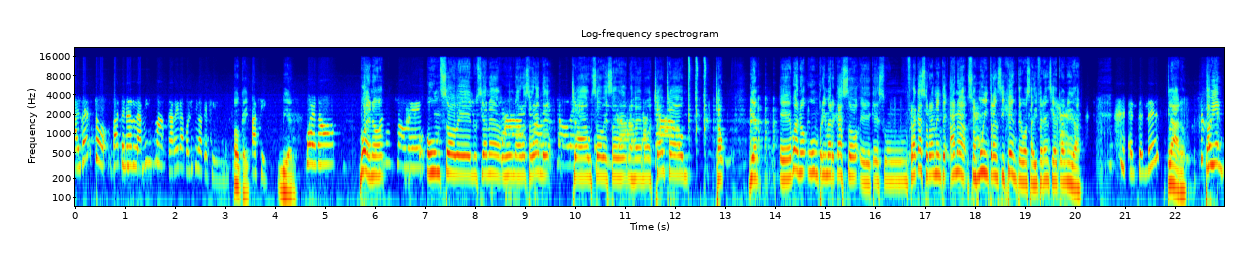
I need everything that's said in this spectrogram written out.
Alberto va a tener la misma carrera política que Filmus. Ok, Así. bien. Bueno, Bueno, un sobre. un sobe, Luciana, un Chao, abrazo sobe, grande. sobe. Chau, sobe, sobe, nos vemos. Chau, chau. Bien, eh, bueno, un primer caso eh, que es un fracaso realmente. Ana, sos muy intransigente vos, a diferencia de tu amiga. ¿Entendés? Claro. Yo Está bien,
